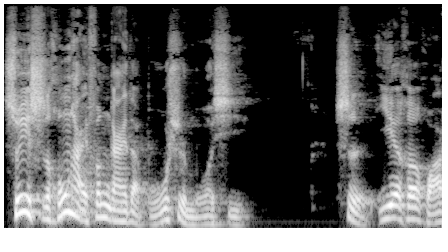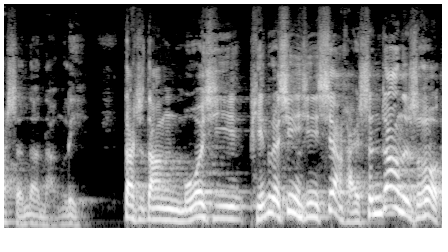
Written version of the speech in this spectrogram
所以使红海分开的不是摩西，是耶和华神的能力。但是当摩西凭着信心向海伸杖的时候，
